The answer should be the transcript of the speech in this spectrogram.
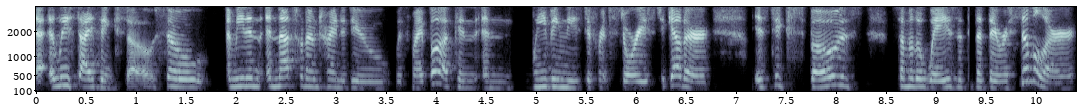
At least I think so. So, I mean, and, and that's what I'm trying to do with my book and, and weaving these different stories together is to expose some of the ways that, that they were similar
